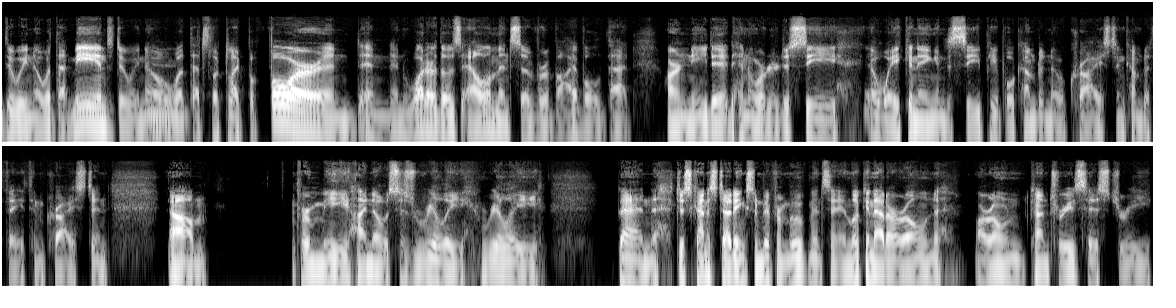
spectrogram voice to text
do we know what that means? Do we know mm. what that's looked like before? And and and what are those elements of revival that are needed in order to see awakening and to see people come to know christ and come to faith in christ? And um for me i know it's just really really been just kind of studying some different movements and looking at our own our own country's history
